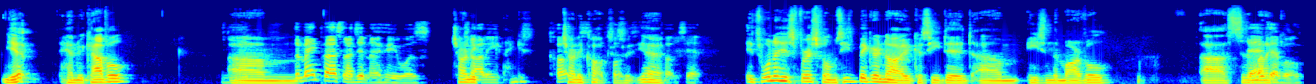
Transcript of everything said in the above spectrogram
yep, Henry Cavill. Yeah. Um, the main person I didn't know who he was. Charlie, Charlie I think he's, Cox? Charlie Cox, is it? Yeah. Cox, yeah. it's one of his first films. He's bigger now because he did. Um, he's in the Marvel uh, cinematic. Daredevil.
